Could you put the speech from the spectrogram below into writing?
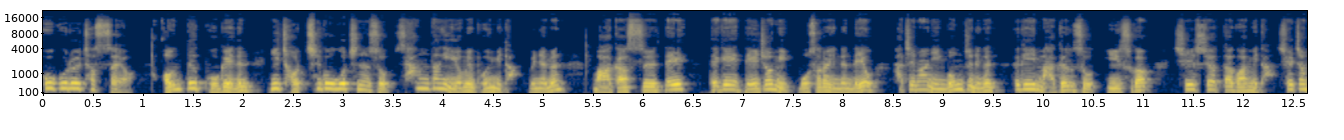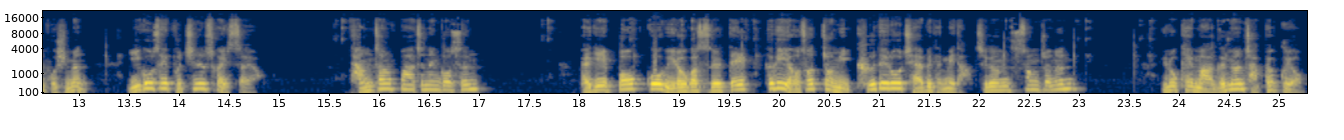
호구를 쳤어요. 언뜻 보기에는 이 젖히고 호구 치는 수 상당히 위험해 보입니다. 왜냐면 막았을 때 대개 4점이 모서라 있는데요. 하지만 인공지능은 흑이 막은 수, 이 수가 실수였다고 합니다. 실전 보시면 이곳에 붙이는 수가 있어요. 당장 빠지는 것은 백이 뻗고 밀어갔을 때 흑이 6점이 그대로 제압이 됩니다. 지금 수상전은 이렇게 막으면 잡혔고요.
